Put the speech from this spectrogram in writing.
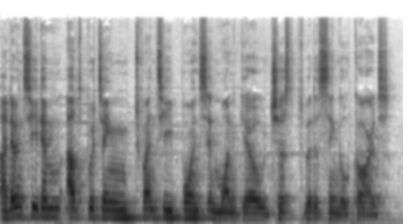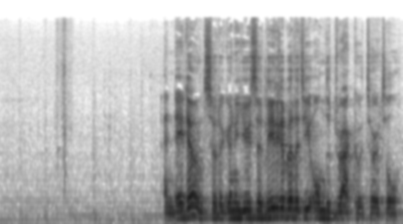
I don't see them outputting 20 points in one go just with a single card. And they don't, so they're gonna use their leader ability on the Draco Turtle.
